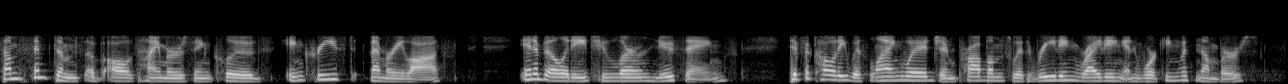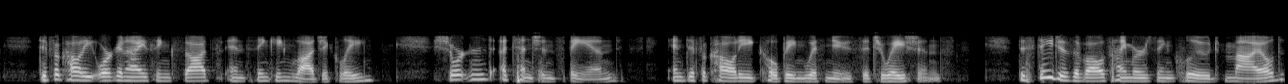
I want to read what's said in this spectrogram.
Some symptoms of Alzheimer's includes increased memory loss, inability to learn new things, difficulty with language and problems with reading, writing, and working with numbers, difficulty organizing thoughts and thinking logically, shortened attention span, and difficulty coping with new situations. The stages of Alzheimer's include mild,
